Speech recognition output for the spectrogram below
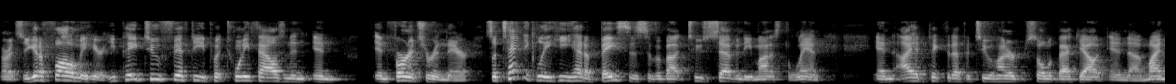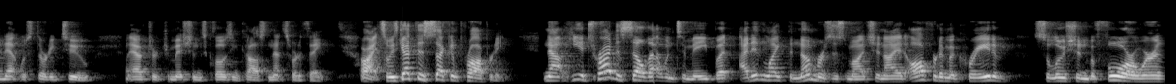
All right, so you got to follow me here. He paid two fifty, he put twenty thousand in, in in furniture in there. So technically, he had a basis of about two seventy minus the land, and I had picked it up at two hundred, sold it back out, and uh, my net was thirty two after commissions, closing costs, and that sort of thing. All right, so he's got this second property. Now, he had tried to sell that one to me, but I didn't like the numbers as much, and I had offered him a creative solution before where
